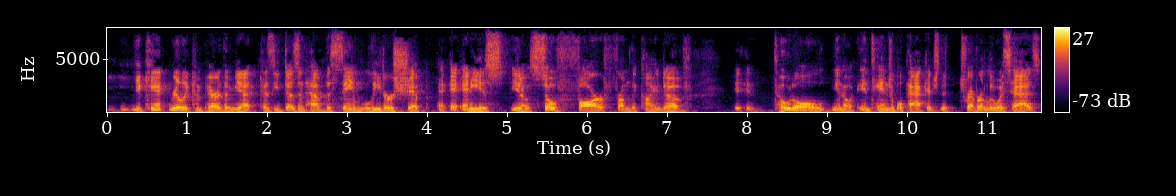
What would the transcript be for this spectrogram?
You can't really compare them yet because he doesn't have the same leadership, and he is, you know, so far from the kind of total, you know, intangible package that Trevor Lewis has.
